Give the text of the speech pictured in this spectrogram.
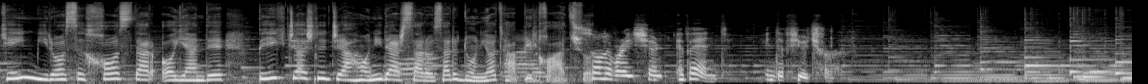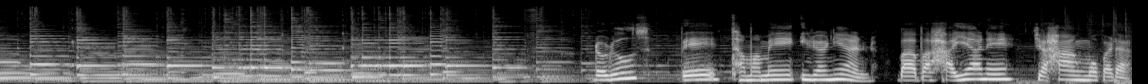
که این میراث خاص در آینده به یک جشن جهانی در سراسر دنیا تبدیل خواهد شد. نوروز به تمام ایرانیان و بهایان جهان مبارک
